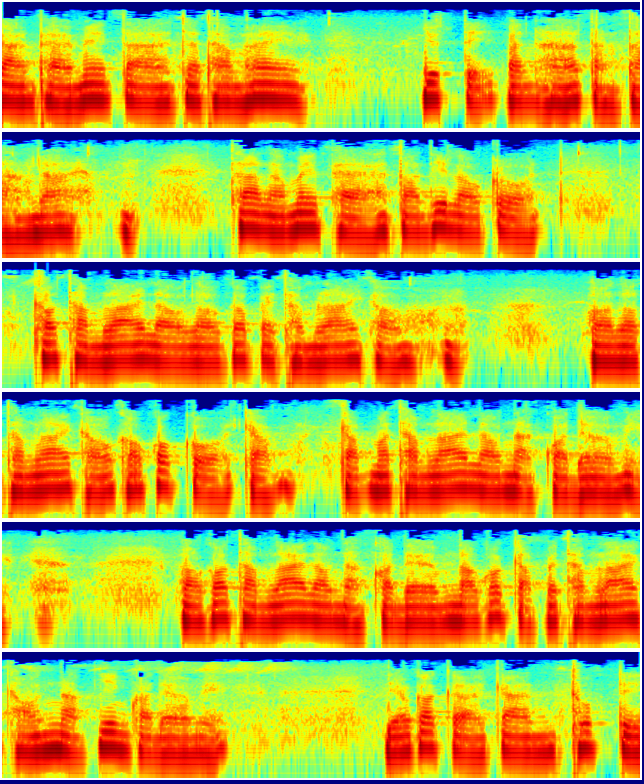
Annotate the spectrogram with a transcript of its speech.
การแผ่เมตตาจะทำให้ยุติปัญหาต่างๆได้ ถ้าเราไม่แผ่ตอนที่เราโกรธ เขาทำร้ายเราเราก็ไปทำร้ายเขา พอเราทำร้ายเขาเขาก็โกรธกลับกลับมาทำร้ายเราหนักกว่าเดิมอีกพอเขาทำร้ายเราหนักกว่าเดิม เราก็กลับไปทำร้ายเขาหนักยิ่งกว่าเดิมอีก เดี๋ยวก็เกิดการทุบตี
